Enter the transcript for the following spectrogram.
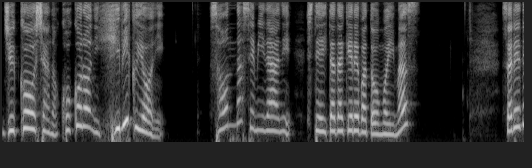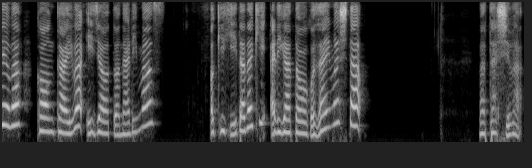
受講者の心に響くように、そんなセミナーにしていただければと思います。それでは今回は以上となります。お聞きいただきありがとうございました。私は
